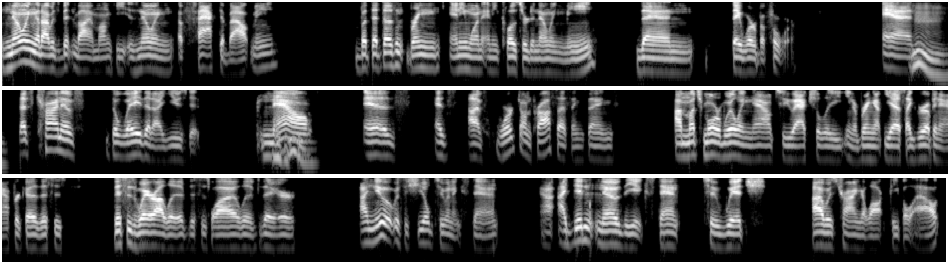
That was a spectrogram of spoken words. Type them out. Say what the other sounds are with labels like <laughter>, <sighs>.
knowing that I was bitten by a monkey is knowing a fact about me, but that doesn't bring anyone any closer to knowing me than they were before. And Hmm. that's kind of the way that I used it. Now, as as I've worked on processing things, I'm much more willing now to actually, you know, bring up, yes, I grew up in Africa. This is this is where I lived. This is why I lived there. I knew it was a shield to an extent. I, I didn't know the extent to which I was trying to lock people out.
